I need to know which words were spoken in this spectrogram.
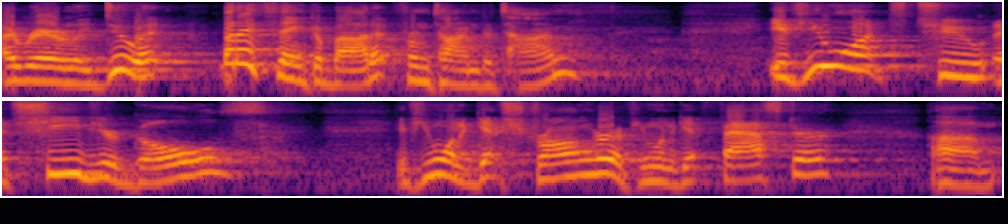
I rarely do it, but I think about it from time to time. If you want to achieve your goals, if you want to get stronger, if you want to get faster, um,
